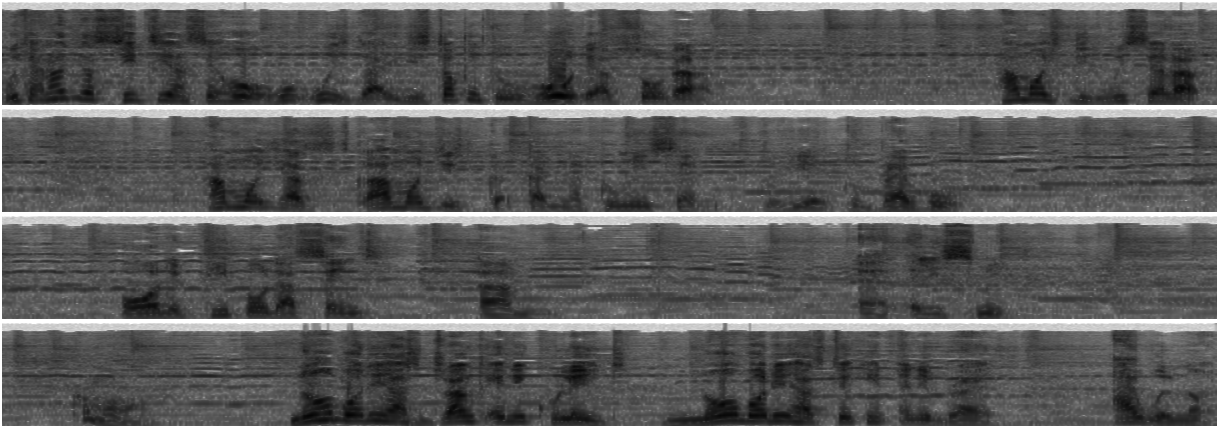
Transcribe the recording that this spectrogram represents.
We cannot just sit here and say, Oh, who, who is that? He's talking to who they have sold out. How much did we sell out? How much has how much is Cardinal Tumi sent to here to bribe who? Or the people that sent um, uh, Elie Smith? Come on. Nobody has drunk any Kool-Aid. Nobody has taken any bribe. I will not.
